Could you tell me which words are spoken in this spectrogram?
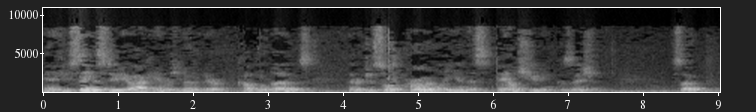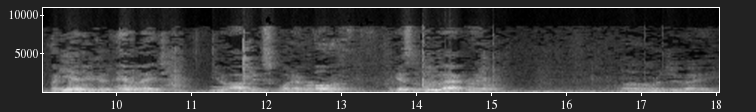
And if you've seen the Studio I cameras, you know that there are a couple of those that are just sort of permanently in this down shooting position. So again, you could animate, you know, objects, whatever, on against the blue background. Uh, I'm going to do a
